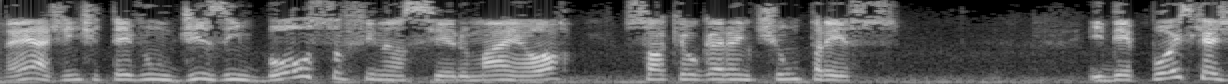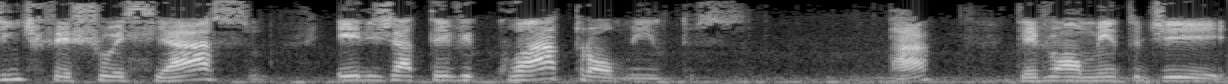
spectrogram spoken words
né? A gente teve um desembolso financeiro maior, só que eu garanti um preço. E depois que a gente fechou esse aço, ele já teve quatro aumentos, tá? Teve um aumento de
